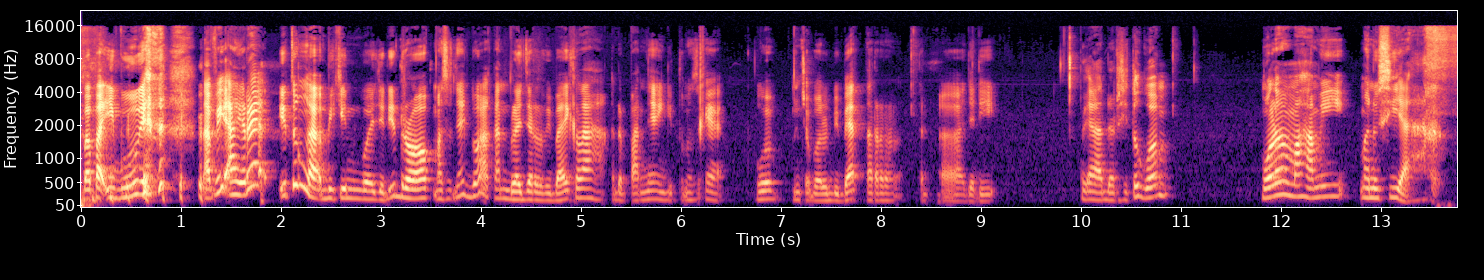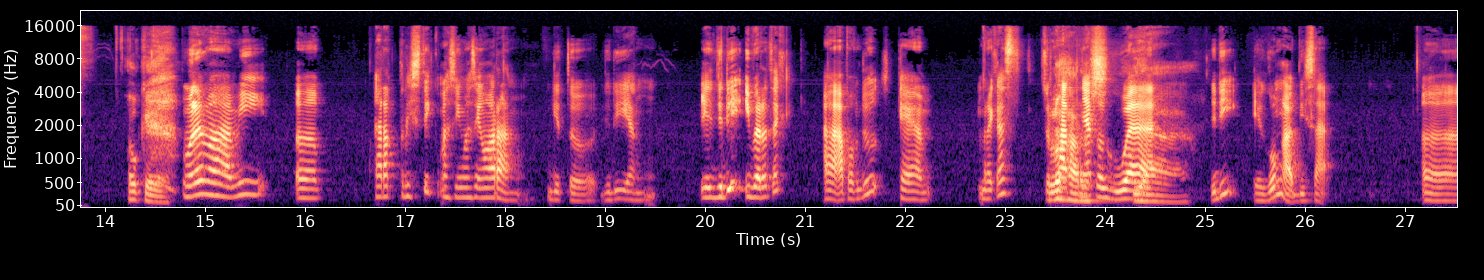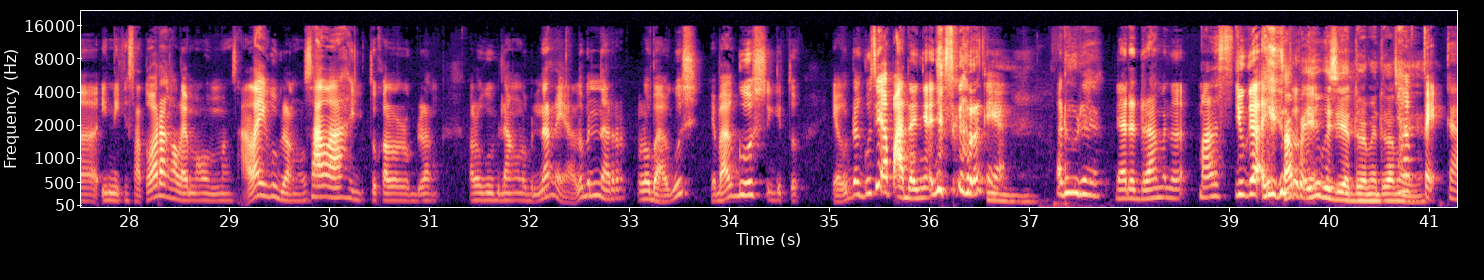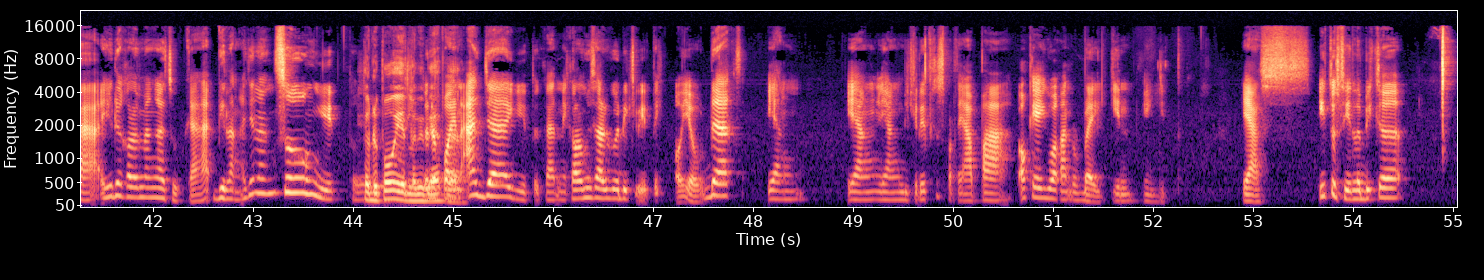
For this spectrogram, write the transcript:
bapak ibu ya. Tapi akhirnya itu nggak bikin gue jadi drop. Maksudnya gue akan belajar lebih baik lah ke depannya gitu. Maksudnya kayak gue mencoba lebih better Eh, jadi ya dari situ gue mulai memahami manusia. Oke, mulai memahami eh, karakteristik masing-masing orang gitu. Jadi yang ya jadi ibaratnya eh, apa itu kayak mereka curhatnya harus ke gue ya, jadi ya gue nggak bisa eh ini ke satu orang. Kalau emang memang salah ya gue bilang lo salah gitu. Kalau lo bilang kalau gue bilang lo bener ya lo bener. Lo bagus ya bagus gitu. Ya udah gue sih apa adanya aja sekarang kayak hmm, aduh udah nggak ada drama males juga gitu capek juga sih ya drama-drama ya. capek kak. Yaudah kalau emang nggak suka bilang aja langsung gitu. To the point lebih udah better. poin aja gitu kan. Kalau misal gue dikritik oh ya udah yang yang yang dikritik seperti apa? Oke gue akan perbaikin kayak gitu yes itu sih lebih ke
